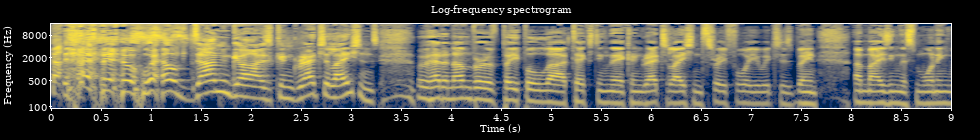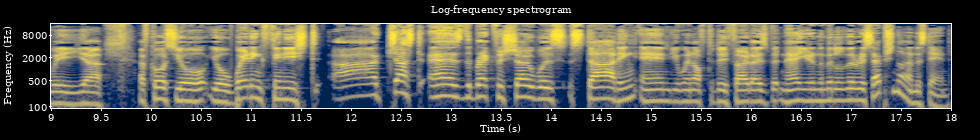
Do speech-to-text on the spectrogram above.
well done, guys. Congratulations. We've had a number of people uh, texting their congratulations through for you, which has been amazing this morning. We, uh, of course, your your wedding finished uh, just as the breakfast show was starting, and you went off to do photos. But now you're in the middle of the reception. I understand.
